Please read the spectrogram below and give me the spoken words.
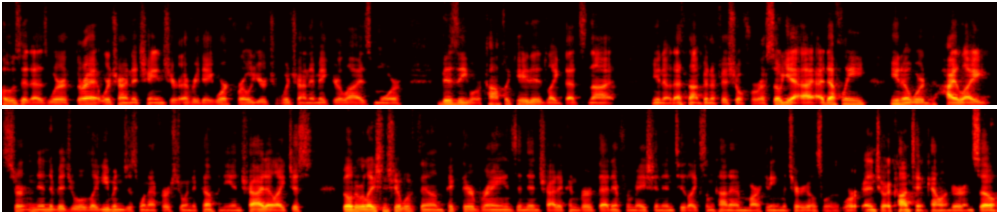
pose it as we're a threat we're trying to change your everyday workflow you're we're trying to make your lives more busy or complicated like that's not you know that's not beneficial for us so yeah I, I definitely you know would highlight certain individuals like even just when i first joined the company and try to like just build a relationship with them, pick their brains, and then try to convert that information into like some kind of marketing materials or, or into a content calendar. And so,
